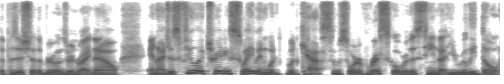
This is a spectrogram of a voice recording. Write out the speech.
the position the Bruins are in right now. And I just feel like trading Swayman would would cast some sort of risk over this team that you really don't.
